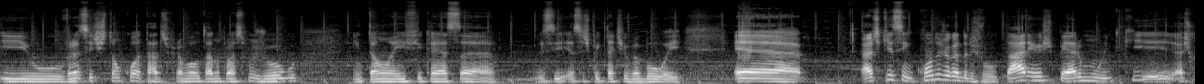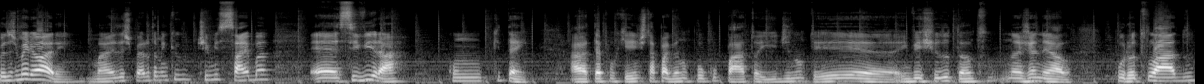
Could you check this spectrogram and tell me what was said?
e o Vrancic estão cotados para voltar no próximo jogo. Então aí fica essa, esse, essa expectativa boa aí. É, Acho que assim, quando os jogadores voltarem, eu espero muito que as coisas melhorem. Mas espero também que o time saiba é, se virar com o que tem. Até porque a gente está pagando um pouco o pato aí de não ter investido tanto na janela. Por outro lado,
